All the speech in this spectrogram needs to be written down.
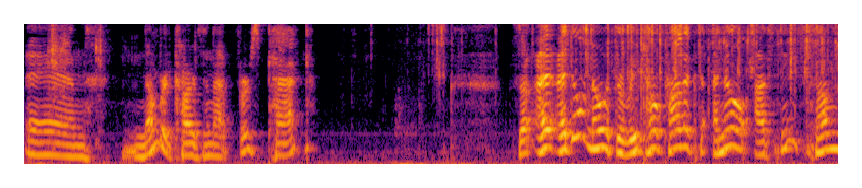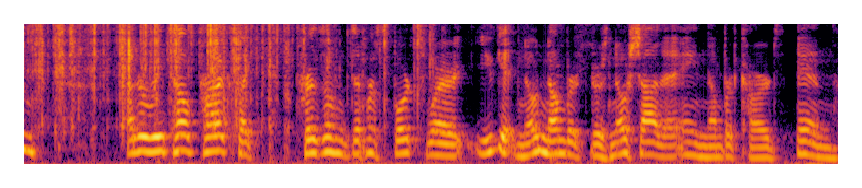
and numbered cards in that first pack. So I, I don't know what the retail products, I know I've seen some other retail products like Prizm, different sports where you get no number, there's no shot at any numbered cards in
